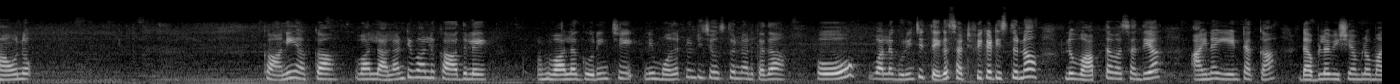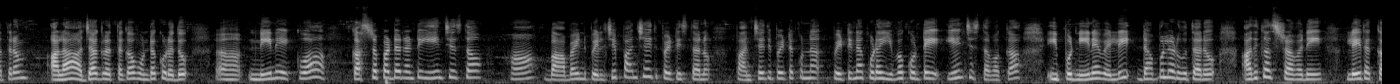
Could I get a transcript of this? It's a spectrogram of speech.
అవును కానీ అక్క వాళ్ళు అలాంటి వాళ్ళు కాదులే. వాళ్ళ గురించి నేను మొదటి నుండి చూస్తున్నాను కదా. ఓ వాళ్ళ గురించి తెగ సర్టిఫికేట్ ఇస్తున్నావు. నువ్వు ఆప్తావా సంధ్య? అయినా ఏంటక్క? డబ్బుల విషయంలో మాత్రం అలా అజాగ్రత్తగా ఉండకూడదు. నేనే ఎక్కువ కష్టపడ్డానంటే ఏం చేస్తావు? బాబాయ్ని పిలిచి పంచాయతీ పెట్టిస్తాను. పంచాయతీ పెట్టకున్న పెట్టినా కూడా ఇవ్వకుంటే ఏం చేస్తావక్క? ఇప్పుడు నేనే వెళ్ళి డబ్బులు అడుగుతాను. అది కాదు శ్రావణి లేదక్క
